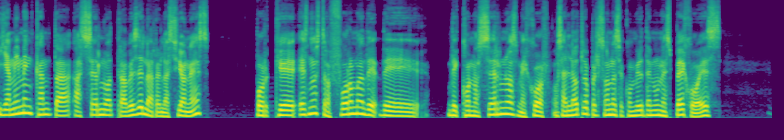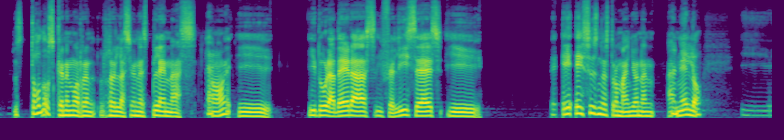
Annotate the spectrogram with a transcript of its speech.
Y a mí me encanta hacerlo a través de las relaciones porque es nuestra forma de, de, de conocernos mejor. O sea, la otra persona se convierte en un espejo. Es, pues, todos queremos re- relaciones plenas, ¿no? Y, y duraderas y felices y e- e- ese es nuestro mayor an- anhelo. Y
